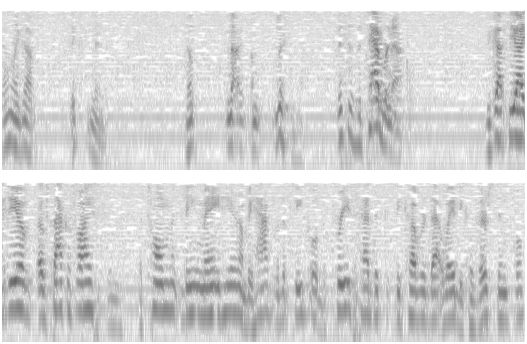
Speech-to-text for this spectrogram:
We only got six minutes. No, no, um, listen. This is the tabernacle. You got the idea of, of sacrifice and atonement being made here on behalf of the people. The priests had to be covered that way because they're sinful.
